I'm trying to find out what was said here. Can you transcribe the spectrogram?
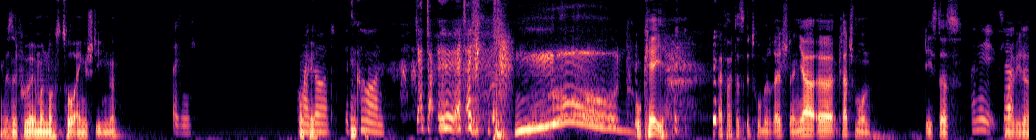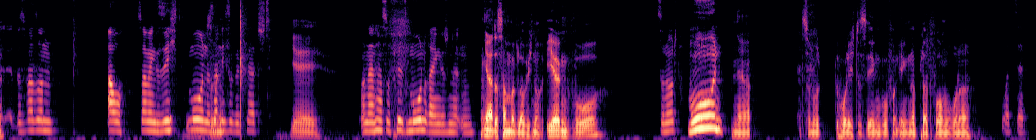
Ja, wir sind früher immer noch so eingestiegen, ne? Weiß ich nicht. Oh mein Okay. Gott, it's gone. Ja, da, äh, Okay. Einfach das Intro mit reinstellen. Ja, äh, Klatschmon. Dies, das. Ah nee, klar. Mal wieder. Das war so ein. Au, das war mein Gesicht. Mohn, das So hat nicht so geklatscht. Yay. Und dann hast du Phils Mohn reingeschnitten. Ja, das haben wir, glaube ich, noch irgendwo. Zur Not. Mohn! Ja. Zur Not hole ich das irgendwo von irgendeiner Plattform runter. WhatsApp.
